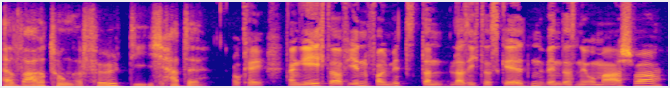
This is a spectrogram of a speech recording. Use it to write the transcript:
Erwartung erfüllt, die ich hatte. Okay, dann gehe ich da auf jeden Fall mit. Dann lasse ich das gelten, wenn das eine Hommage war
